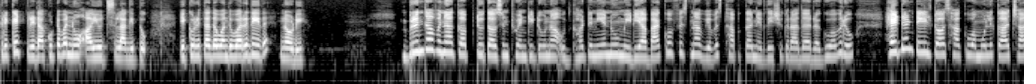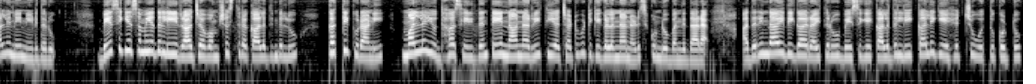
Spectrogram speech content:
ಕ್ರಿಕೆಟ್ ಕ್ರೀಡಾಕೂಟವನ್ನು ಆಯೋಜಿಸಲಾಗಿತ್ತು. ಈ ಕುರಿತಾದ ಒಂದು ವರದಿ ಇದೆ ನೋಡಿ. Brindavan cup two thousand twenty ಟೂನ ಉದ್ಘಾಟನೆಯನ್ನು ಮೀಡಿಯಾ ಬ್ಯಾಕ್ ಆಫೀಸ್ನ ವ್ಯವಸ್ಥಾಪಕ ನಿರ್ದೇಶಕರಾದ ರಘು ಅವರು ಹೆಡ್ ಅಂಡ್ ಟೇಲ್ ಟಾಸ್ ಹಾಕುವ ಮೂಲಕ ಚಾಲನೆ ನೀಡಿದರು. ಬೇಸಿಗೆ ಸಮಯದಲ್ಲಿ ರಾಜ ವಂಶಸ್ಥರ ಕಾಲದಿಂದಲೂ ಕತ್ತಿ ಕುರಾಣಿ, ಮಲ್ಲಯುದ್ಧ ಸೇರಿದಂತೆ ನಾನಾ ರೀತಿಯ ಚಟುವಟಿಕೆಗಳನ್ನು ನಡೆಸಿಕೊಂಡು ಬಂದಿದ್ದಾರೆ. ಅದರಿಂದ ಇದೀಗ ರೈತರು ಬೇಸಿಗೆ ಕಾಲದಲ್ಲಿ ಕಲೆಗೆ ಹೆಚ್ಚು ಒತ್ತು ಕೊಟ್ಟು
